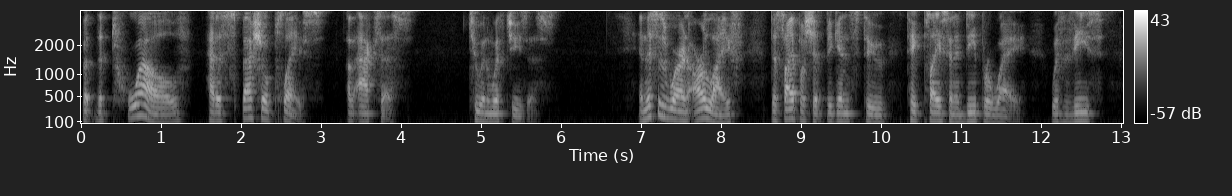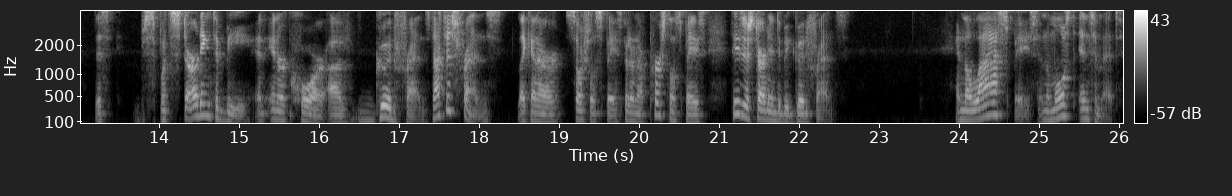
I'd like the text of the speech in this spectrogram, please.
but the 12 had a special place of access to and with Jesus. And this is where in our life discipleship begins to take place in a deeper way with these this what's starting to be an inner core of good friends, not just friends like in our social space, but in our personal space, these are starting to be good friends. And the last space, and the most intimate,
